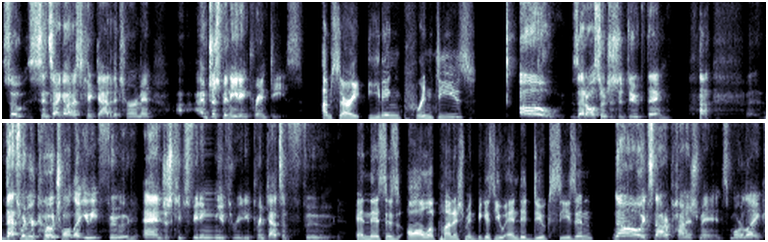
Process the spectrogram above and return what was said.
So since I got us kicked out of the tournament, I've just been eating printies. I'm sorry, eating printies? Oh, is that also just a Duke thing? That's when your coach won't let you eat food and just keeps feeding you 3D printouts of food. And this is all a punishment because you ended Duke's season? No, it's not a punishment. It's more like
